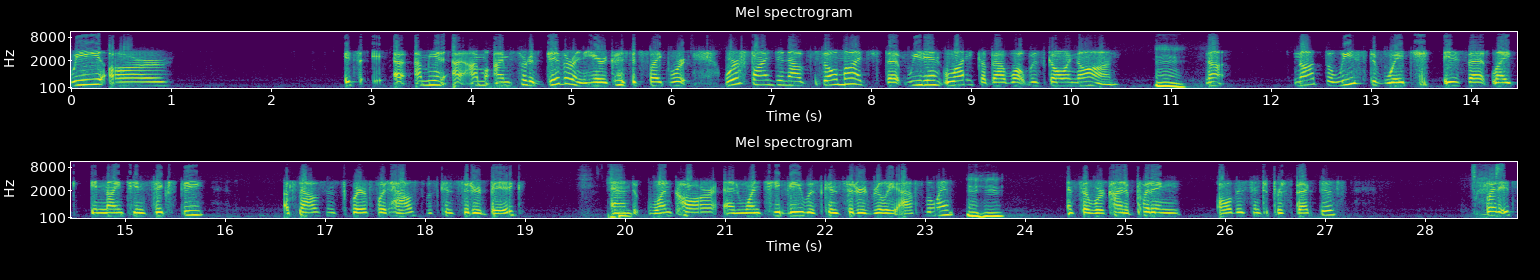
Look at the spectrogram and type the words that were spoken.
we are. It's. I mean, I'm. I'm sort of dithering here because it's like we're we're finding out so much that we didn't like about what was going on. Mm. Not. Not the least of which is that, like in 1960, a thousand square foot house was considered big, and one car and one TV was considered really affluent. Mm-hmm. And so we're kind of putting all this into perspective. But it's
